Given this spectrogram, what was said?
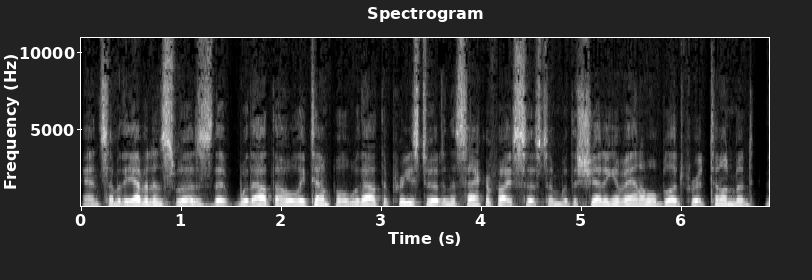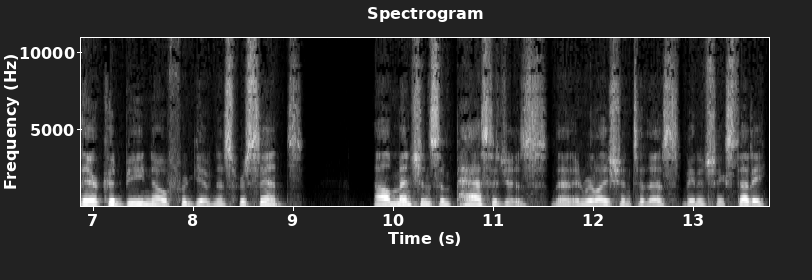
And some of the evidence was that without the Holy Temple, without the priesthood and the sacrifice system, with the shedding of animal blood for atonement, there could be no forgiveness for sins. I'll mention some passages that, in relation to this, be an interesting study.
